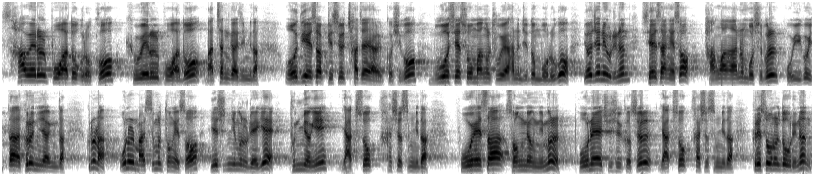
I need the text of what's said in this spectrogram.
사회를 보아도 그렇고 교회를 보아도 마찬가지입니다. 어디에서 빛을 찾아야 할 것이고 무엇에 소망을 두어야 하는지도 모르고 여전히 우리는 세상에서 방황하는 모습을 보이고 있다 그런 이야기입니다. 그러나 오늘 말씀을 통해서 예수님은 우리에게 분명히 약속하셨습니다. 보혜사 성령님을 보내주실 것을 약속하셨습니다. 그래서 오늘도 우리는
